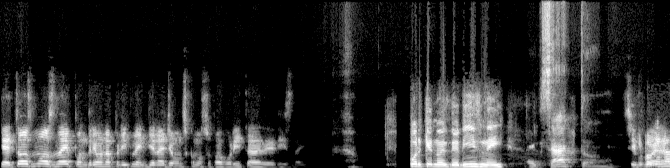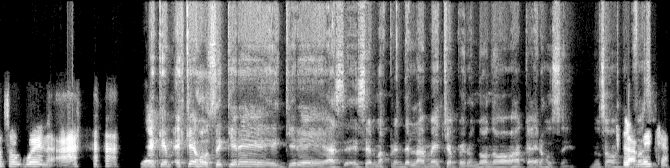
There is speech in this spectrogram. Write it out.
de todos modos, nadie pondría una película de Indiana Jones como su favorita de Disney. Porque no es de Disney. Exacto. Sí, porque no son buenas. Es, que, es que José quiere, quiere hacernos prender la mecha, pero no, no vamos a caer, José. No somos la mecha.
